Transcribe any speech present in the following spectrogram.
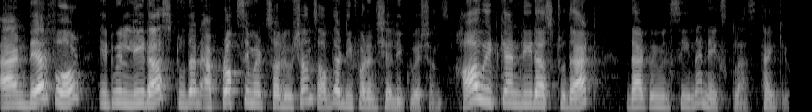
and therefore, it will lead us to the approximate solutions of the differential equations. How it can lead us to that, that we will see in the next class. Thank you.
